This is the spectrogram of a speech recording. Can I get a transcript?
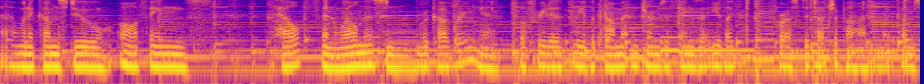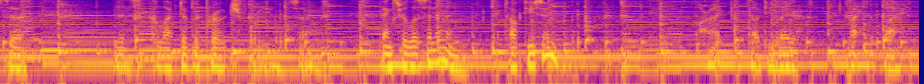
uh, when it comes to all things health and wellness and recovery. And feel free to leave a comment in terms of things that you'd like to, for us to touch upon when it comes to this collective approach for you. So thanks for listening and talk to you soon. All right. Talk to you later. Bye. Bye.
